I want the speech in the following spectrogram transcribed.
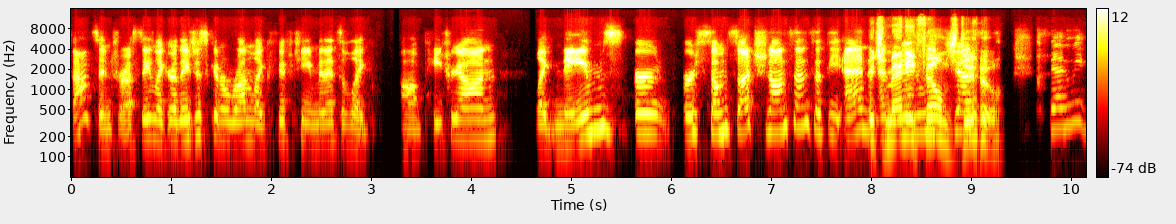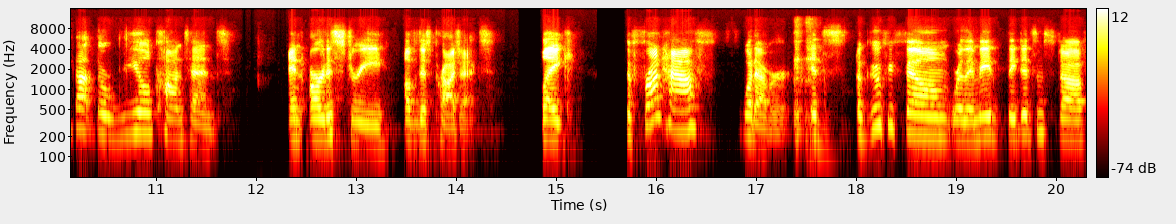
that's interesting. Like, are they just gonna run like 15 minutes of like uh, Patreon like names or or some such nonsense at the end? Which And many films just- do. Then we got the real content and artistry of this project. Like the front half, whatever. It's a goofy film where they made they did some stuff.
